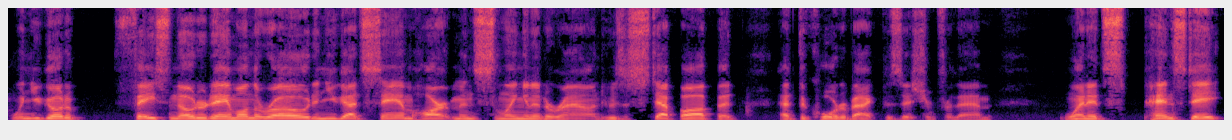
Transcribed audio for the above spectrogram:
when you go to face Notre Dame on the road and you got Sam Hartman slinging it around, who's a step up at at the quarterback position for them when it's Penn State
